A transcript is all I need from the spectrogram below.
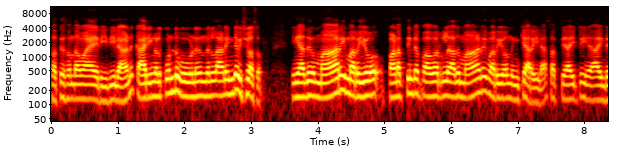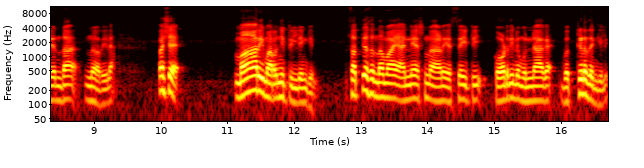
സത്യസന്ധമായ രീതിയിലാണ് കാര്യങ്ങൾ കൊണ്ടുപോകുന്നത് എന്നുള്ളതാണ് എന്റെ വിശ്വാസം. ഇനി അത് മാറി മറിയോ പണത്തിന്റെ പവറിൽ അത് മാറി മറിയോ എന്ന് എനിക്കറിയില്ല. സത്യമായിട്ട് അതിന്റെ എന്താ എന്ന് അറിയില്ല. പക്ഷേ മാറി മറിഞ്ഞിട്ടില്ലെങ്കിൽ സത്യസന്ധമായ അന്വേഷണമാണ് എസ് ഐ ടി കോടതിന്റെ മുന്നാകെ വെക്കണതെങ്കിൽ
